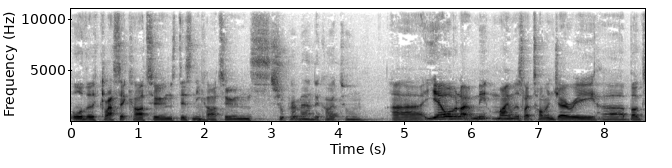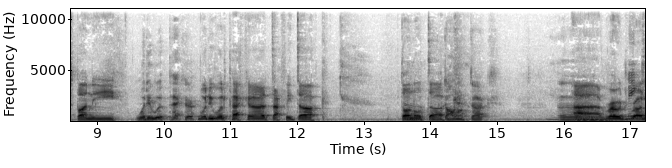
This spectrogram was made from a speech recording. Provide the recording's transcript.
all the classic cartoons, Disney cartoons. Superman the cartoon. Uh, yeah, or like me, mine was like Tom and Jerry, uh, Bugs Bunny, Woody Woodpecker. Woody Woodpecker, Daffy Duck, Donald Duck, Donald Duck. Um, uh, Road Mickey. Runner.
